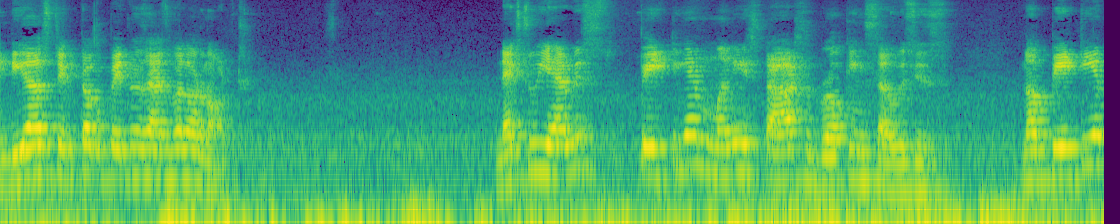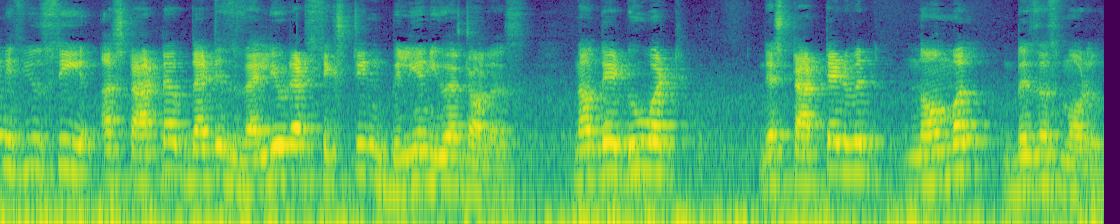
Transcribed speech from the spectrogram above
india's tiktok business as well or not? Next we have is paytm money starts broking services. Now paytm if you see a startup that is valued at 16 billion us dollars now they do what? They started with normal business model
